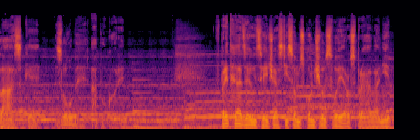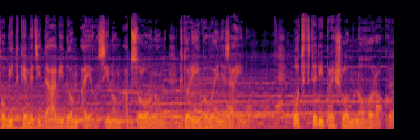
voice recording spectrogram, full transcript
láske zlobe a pokore. V predchádzajúcej časti som skončil svoje rozprávanie po bitke medzi Dávidom a jeho synom Absolónom, ktorý vo vojne zahynul. Odvtedy prešlo mnoho rokov.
